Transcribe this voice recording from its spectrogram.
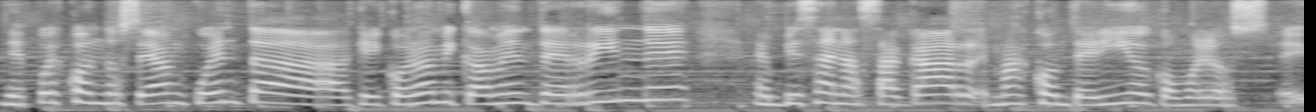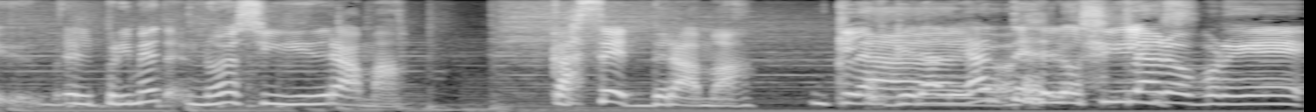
después cuando se dan cuenta que económicamente rinde, empiezan a sacar más contenido como los... eh, el primer, no es CD drama, cassette drama, Claro. porque era de antes de los CDs. Claro, porque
